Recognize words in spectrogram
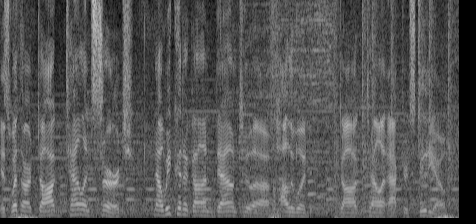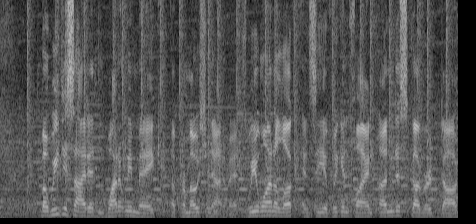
is with our dog talent search. Now, we could have gone down to a Hollywood dog talent actor studio, but we decided why don't we make a promotion out of it? We want to look and see if we can find undiscovered dog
